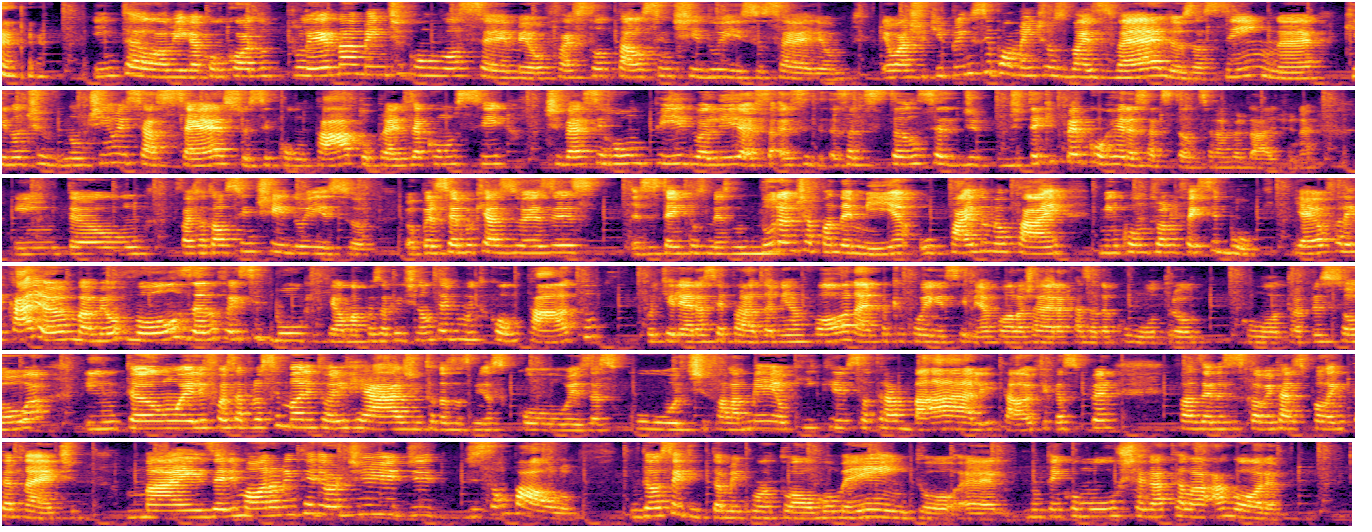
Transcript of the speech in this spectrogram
Então, amiga, concordo plenamente com você, meu. Faz total sentido isso, sério. Eu acho que principalmente os mais velhos, assim, né, que não, não tinham esse acesso, esse contato, para eles é como se tivesse rompido ali essa, essa, essa distância, de, de ter que percorrer essa distância, na verdade, né? Então, faz total sentido isso. Eu percebo que às vezes, esses tempos mesmo, durante a pandemia, o pai do meu pai me encontrou no Facebook. E aí eu falei, caramba, meu avô usando o Facebook, que é uma pessoa que a gente não teve muito contato, porque ele era separado da minha avó. Na época que eu conheci minha avó, ela já era casada com outro, com outra pessoa. Então ele foi se aproximando, então ele reage em todas as minhas coisas, curte, fala, meu, o que que é o seu trabalho e tal, e fica super fazendo esses comentários pela internet. Mas ele mora no interior de, de, de São Paulo. Então eu sei que também com o atual momento, é, não tem como chegar até lá agora.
